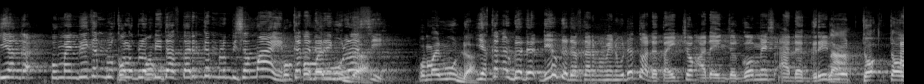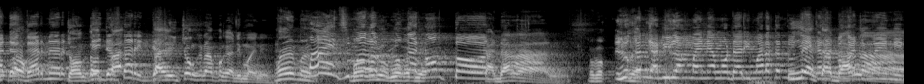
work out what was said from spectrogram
iya nggak pemain B kan kalau belum didaftarin kan belum bisa main. Kan ada regulasi. Muda. Pemain muda. Ya kan udah ada, dia udah daftar pemain muda tuh ada Tai Chong, ada Angel Gomez, ada Nah, Greenwood, co- contoh, ada Garner, contoh dia daftarin kan? Tai Chong kenapa nggak dimainin? Main, main. Main semalam, lu kedua. nonton. Cadangan. Lu kan nggak bilang mainnya mau dari mana kan lu Iya, kenapa nggak cadangan. dimainin?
